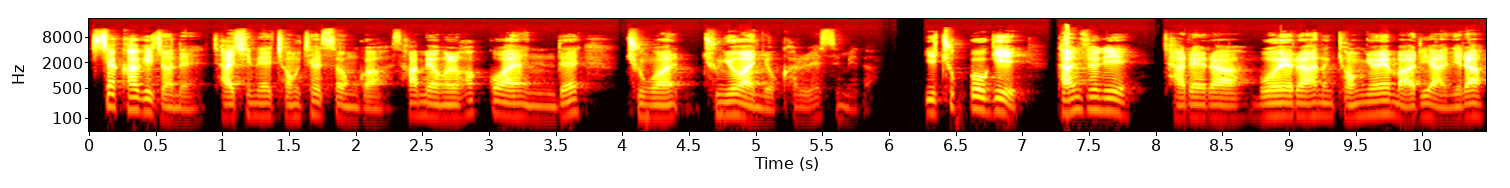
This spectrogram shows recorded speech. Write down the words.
시작하기 전에 자신의 정체성과 사명을 확고하는데 중요한, 중요한 역할을 했습니다. 이 축복이 단순히 잘해라, 뭐해라 하는 격려의 말이 아니라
